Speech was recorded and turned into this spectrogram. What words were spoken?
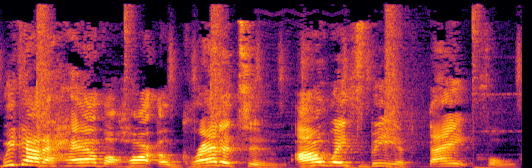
we gotta have a heart of gratitude. Always being thankful.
